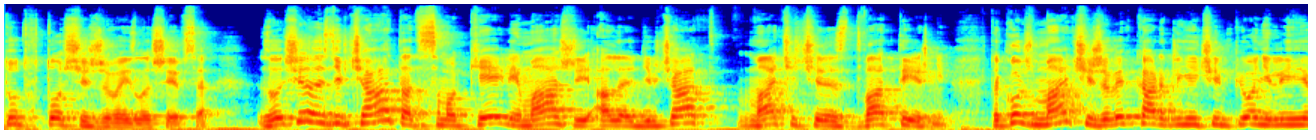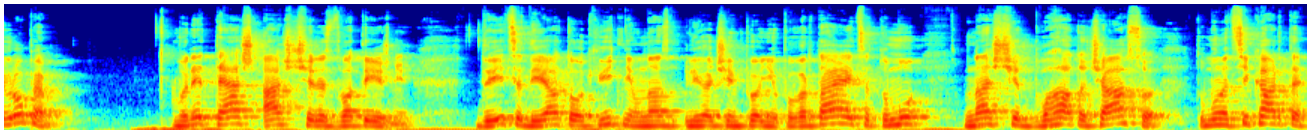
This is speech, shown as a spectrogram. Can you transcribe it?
тут хто ще живий залишився. Залишились дівчата, це само Келі, Мажі, але дівчат матчі через 2 тижні. Також матчі живих карт Ліги Чемпіонів Ліги Європи. Вони теж аж через 2 тижні. Дивіться, 9 квітня у нас Ліга Чемпіонів повертається, тому в нас ще багато часу. Тому на ці карти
